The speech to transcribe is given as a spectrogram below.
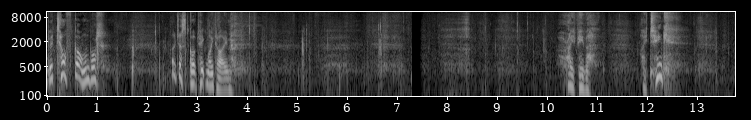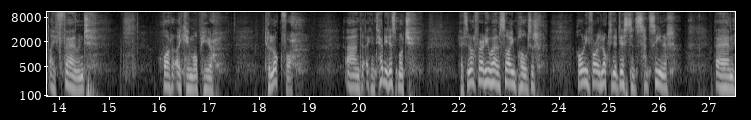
Bit tough going, but I'll just go take my time. Right, people. I think I found what I came up here to look for. And I can tell you this much it's not very well signposted, only for I looked in the distance and seen it. Um,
